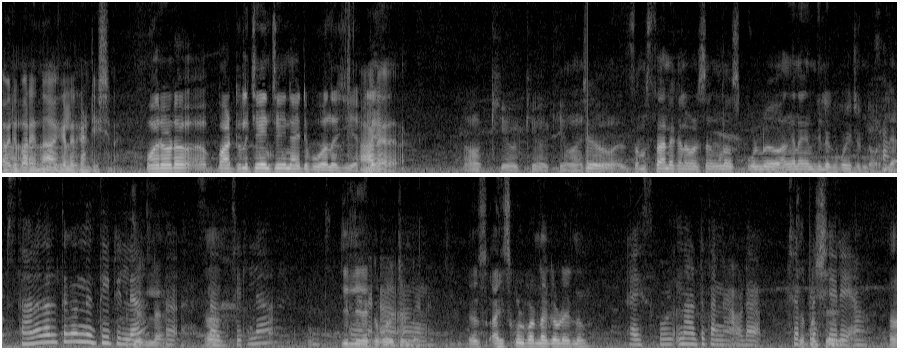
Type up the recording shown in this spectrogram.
അവർ പറയുന്ന ആകെയുള്ള കണ്ടീഷൻ ഓരോരോ പാട്ടുകൾ ചേഞ്ച് ചെയ്യാനായിട്ട് പോകാന്ന് ചെയ്യാം അതെ അതെ. ഓക്കെ ഓക്കെ ഓക്കെ സംസ്ഥാന കലോത്സവങ്ങളോ സ്കൂളിലോ അങ്ങനെ എന്തെങ്കിലുമൊക്കെ പോയിട്ടുണ്ടോ? ഇല്ല. സംസ്ഥാന തലത്തിലൊന്നും എത്തിയിട്ടില്ല. ജില്ല ജില്ലയിലൊക്കെ പോയിട്ടുണ്ടോ. ഹൈസ്കൂൾ പണ്ടൊക്കെ എവിടെയായിരുന്നു? ഹൈസ്കൂൾ നാട്ടിൽ തന്നെ അവിടെ ചെറുപ്പശ്ശേരി. ആ.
